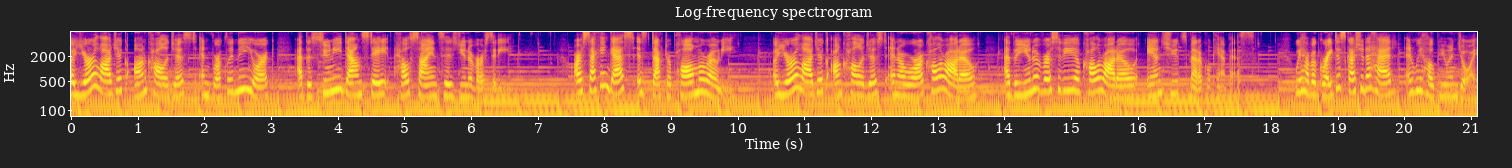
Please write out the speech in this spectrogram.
a urologic oncologist in Brooklyn, New York at the SUNY Downstate Health Sciences University. Our second guest is Dr. Paul Maroni, a urologic oncologist in Aurora, Colorado at the University of Colorado Anschutz Medical Campus. We have a great discussion ahead, and we hope you enjoy.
